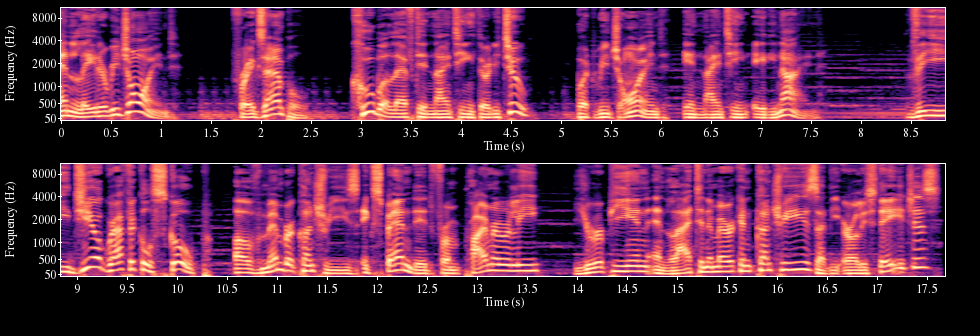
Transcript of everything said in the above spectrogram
and later rejoined. For example, Cuba left in 1932 but rejoined in 1989. The geographical scope of member countries expanded from primarily European and Latin American countries at the early stages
